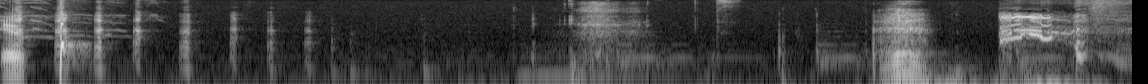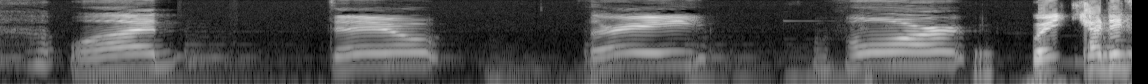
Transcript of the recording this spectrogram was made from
You. One, two, three, four. Wait, you did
